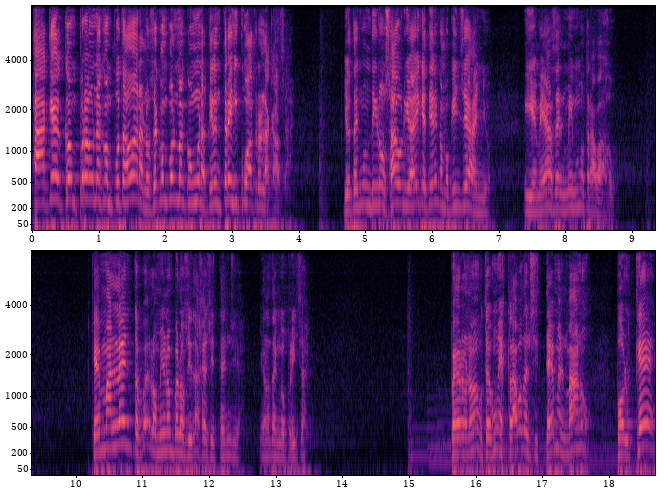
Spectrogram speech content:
Aquel compró una computadora, no se conforman con una, tienen tres y cuatro en la casa. Yo tengo un dinosaurio ahí que tiene como 15 años y me hace el mismo trabajo. ¿Qué es más lento? Pues lo mío no es velocidad, resistencia. Yo no tengo prisa. Pero no, usted es un esclavo del sistema, hermano. ¿Por qué?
